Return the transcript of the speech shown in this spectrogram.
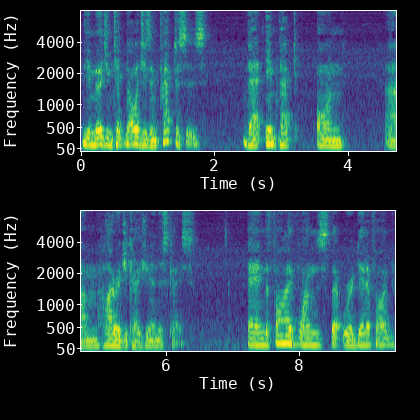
the emerging technologies and practices that impact on um, higher education in this case. And the five ones that were identified,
